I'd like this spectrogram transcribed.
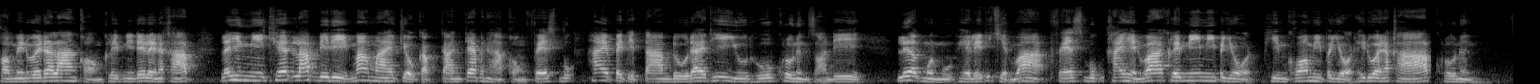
คอมเมนต์ไว้ด้านล่างของคลิปนี้ได้เลยนะครับ และยังมีเคล็ดลับดีๆอีกมากมายเกี่ยวกับการแก้ปัญหาของ Facebook ให้ไปติดตามดูได้ที่ YouTube ครูหนึ่งสอนดี เลือกหมวดหมู่เพลย์ลิสต์ที่เขียนว่า Facebook ใครเห็นว่าคลิปนี้มีประโยชน์ พิมพ์คำว่ามีประโยชน์ให้ด้วยนะครับ ครูหนึ่ง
